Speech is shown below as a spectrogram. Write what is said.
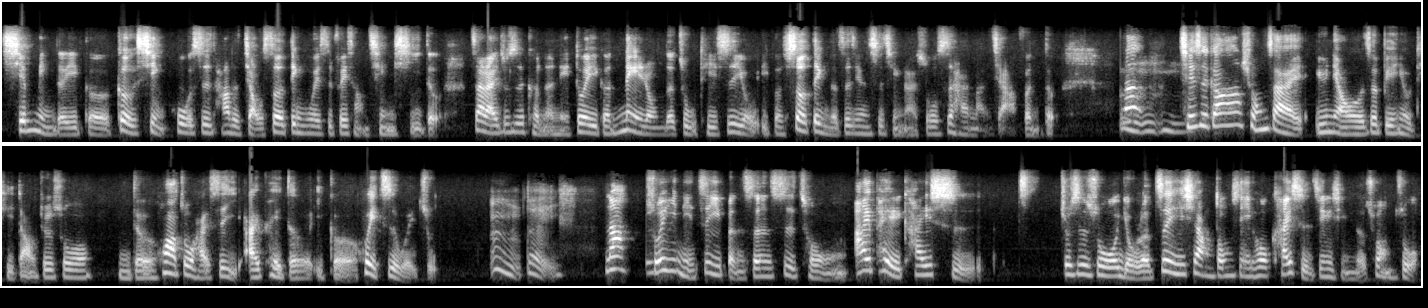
鲜明的一个个性，或者是他的角色定位是非常清晰的。再来就是，可能你对一个内容的主题是有一个设定的这件事情来说，是还蛮加分的。那其实刚刚熊仔与鸟儿这边有提到，就是说。你的画作还是以 iPad 的一个绘制为主，嗯，对。那所以你自己本身是从 iPad 开始，就是说有了这一项东西以后开始进行的创作，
